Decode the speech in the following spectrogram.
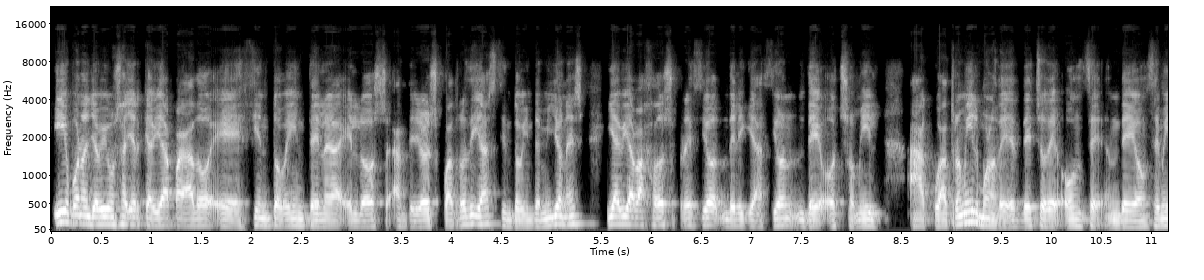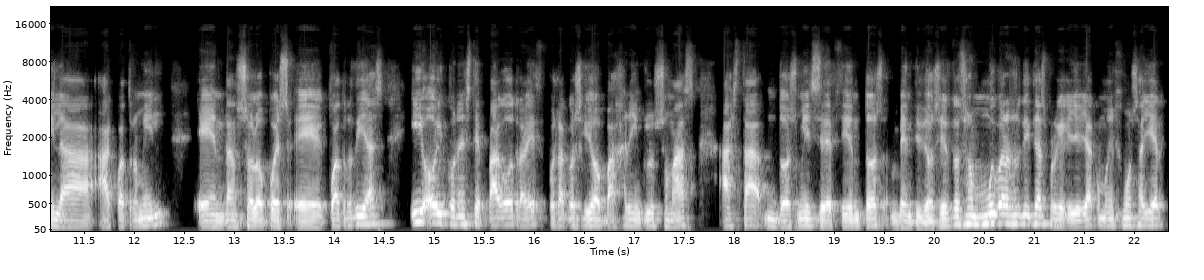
Y bueno, ya vimos ayer que había pagado 120 en, los anteriores cuatro días, 120 millones, y había bajado su precio de liquidación de 8.000 a 4.000, bueno, de, hecho de 11.000 de 11 a, a 4.000 en tan solo pues eh, cuatro días y hoy con este pago otra vez pues ha conseguido bajar incluso más hasta 2.722. Y esto son muy buenas noticias porque ya como dijimos ayer,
